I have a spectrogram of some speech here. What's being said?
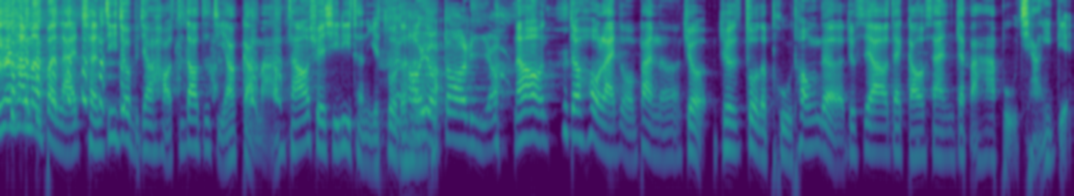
因为他们本来成绩就比较好，知道自己要干嘛，然后学习历程也做得很好，好有道理哦。然后就后来怎么办呢？就就是做的普通的，就是要在高三再把它补强一点。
